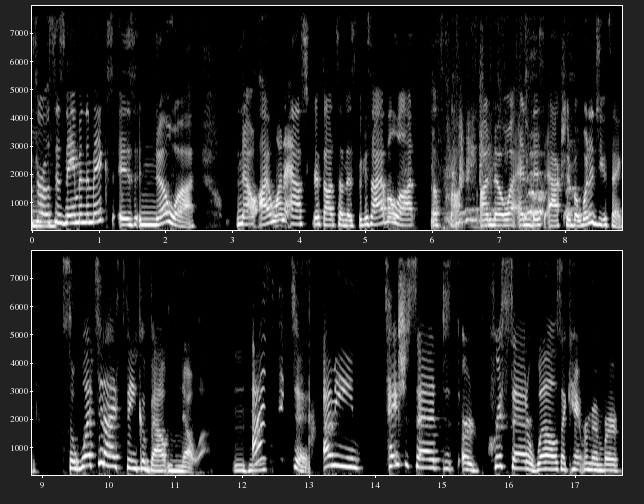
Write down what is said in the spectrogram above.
Mm. throws his name in the mix is Noah. Now, I want to ask your thoughts on this because I have a lot of thoughts on Noah and this action, but what did you think? So, what did I think about Noah? Mm-hmm. I liked it. I mean, Tayshia said, or Chris said, or Wells, I can't remember.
